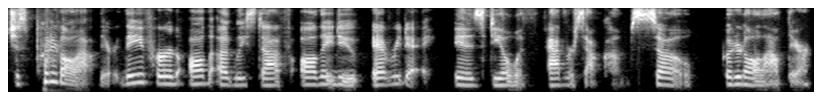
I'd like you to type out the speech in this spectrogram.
Just put it all out there. They've heard all the ugly stuff. All they do every day is deal with adverse outcomes. So put it all out there.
